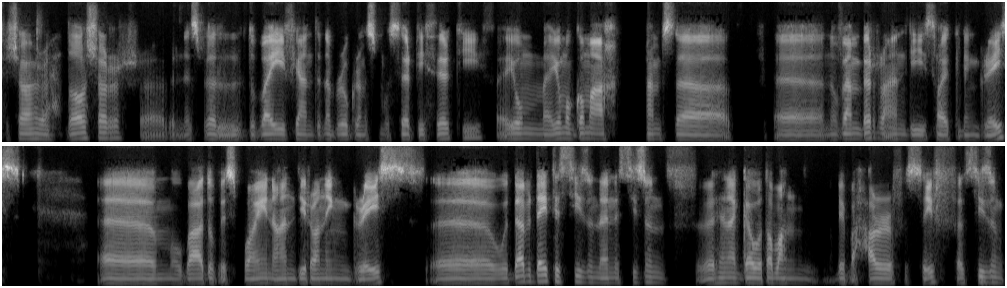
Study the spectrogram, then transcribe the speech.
في شهر 11 آه، بالنسبة لدبي في عندنا program اسمه 30 30 فيوم يوم الجمعة 5 آه، نوفمبر عندي cycling race وبعده بأسبوعين عندي running race وده بداية ال season لأن ال season هنا الجو طبعا بيبقى حر في الصيف فال season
